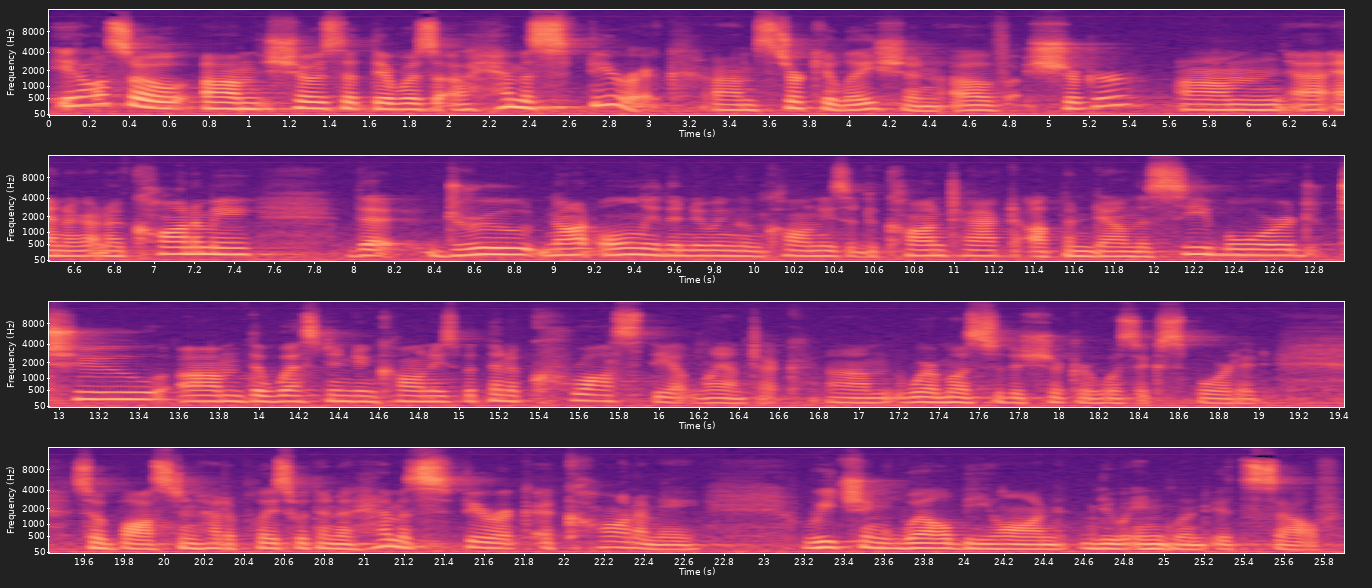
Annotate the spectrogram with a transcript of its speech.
It also um, shows that there was a hemispheric um, circulation of sugar um, and an economy that drew not only the New England colonies into contact up and down the seaboard to um, the West Indian colonies, but then across the Atlantic, um, where most of the sugar was exported. So Boston had a place within a hemispheric economy reaching well beyond New England itself,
